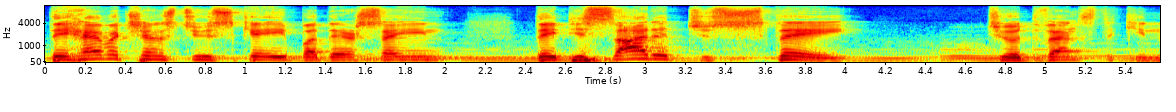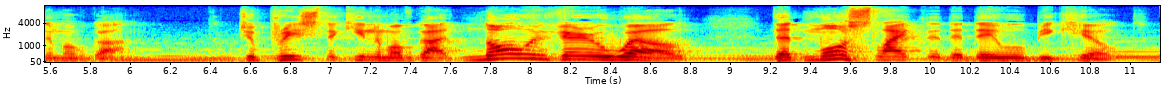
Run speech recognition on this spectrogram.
They have a chance to escape, but they're saying they decided to stay to advance the kingdom of God, to preach the kingdom of God, knowing very well that most likely that they will be killed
